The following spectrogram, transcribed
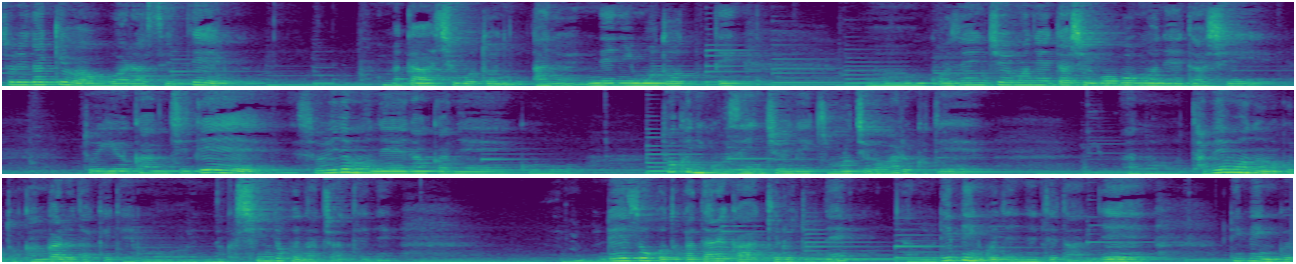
それだけは終わらせてまた仕事にあの寝に戻ってうん午前中も寝たし午後も寝たしという感じでそれでもねなんかねこう特に午前中ね気持ちが悪くてあの食べ物のこと考えるだけでもうなんかしんどくなっちゃってね冷蔵庫とか誰か開けるとねあのリビングで寝てたんでリビング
